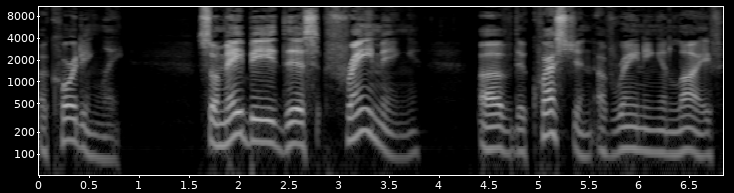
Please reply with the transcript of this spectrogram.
accordingly. So maybe this framing of the question of reigning in life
